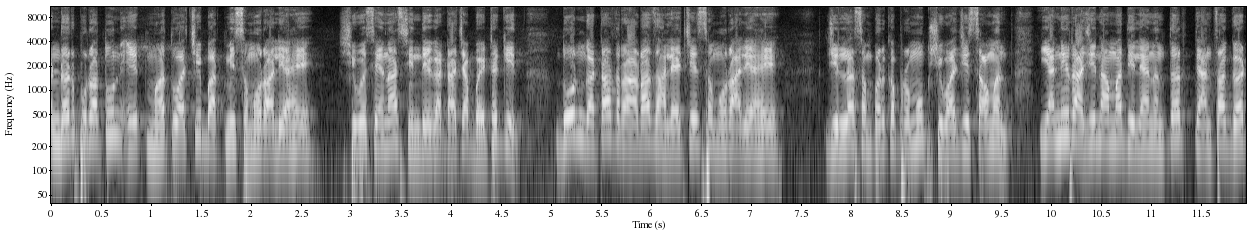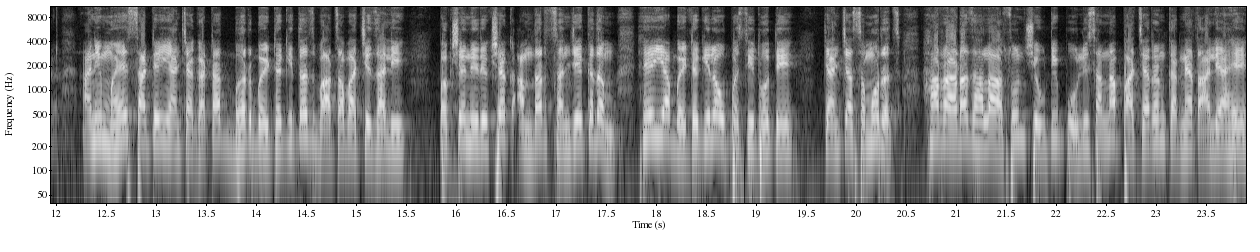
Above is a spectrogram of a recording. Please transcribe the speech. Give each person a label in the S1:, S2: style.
S1: पंढरपुरातून एक महत्त्वाची बातमी समोर आली आहे. शिवसेना शिंदे गटाच्या बैठकीत दोन गटात राडा झाल्याचे समोर आले आहे. जिल्हा संपर्क प्रमुख शिवाजी सावंत यांनी राजीनामा दिल्यानंतर त्यांचा गट आणि महेश साठे यांच्या गटात भर बैठकीतच बाचाबाची झाली. पक्षनिरीक्षक आमदार संजय कदम हे या बैठकीला उपस्थित होते. त्यांच्यासमोरच हा राडा झाला असून शेवटी पोलिसांना पाचारण करण्यात आले आहे.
